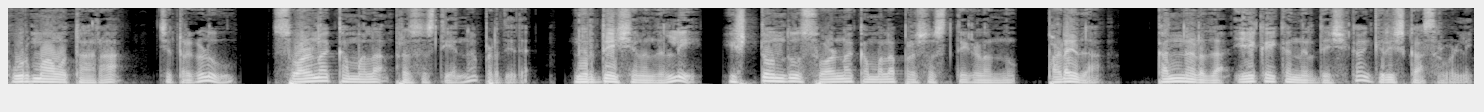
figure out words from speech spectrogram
ಕೂರ್ಮಾವತಾರ ಚಿತ್ರಗಳು ಸ್ವರ್ಣಕಮಲ ಪ್ರಶಸ್ತಿಯನ್ನು ಪಡೆದಿದೆ. ನಿರ್ದೇಶನದಲ್ಲಿ ಇಷ್ಟೊಂದು ಸ್ವರ್ಣಕಮಲ ಪ್ರಶಸ್ತಿಗಳನ್ನು ಪಡೆದ ಕನ್ನಡದ ಏಕೈಕ ನಿರ್ದೇಶಕ ಗಿರೀಶ್ ಕಾಸರವಳ್ಳಿ.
